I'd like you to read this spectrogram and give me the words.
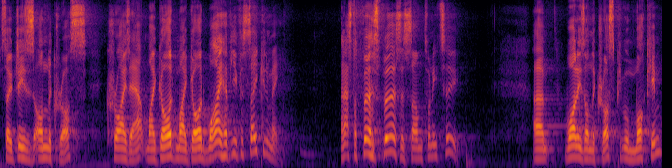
So, Jesus on the cross cries out, My God, my God, why have you forsaken me? And that's the first verse of Psalm 22. Um, while he's on the cross, people mock him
